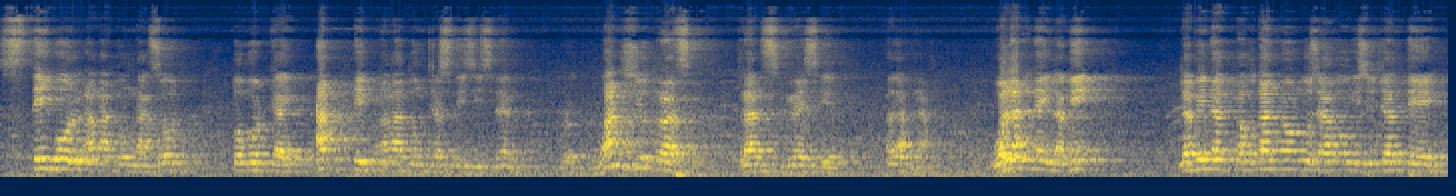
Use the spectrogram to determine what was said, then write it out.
stable ang atong nasod tungod kay active ang atong justice system. But once you trust, transgress it, ala na. Wala na ilami. Labi nagpangutanon ko sa akong estudyante,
